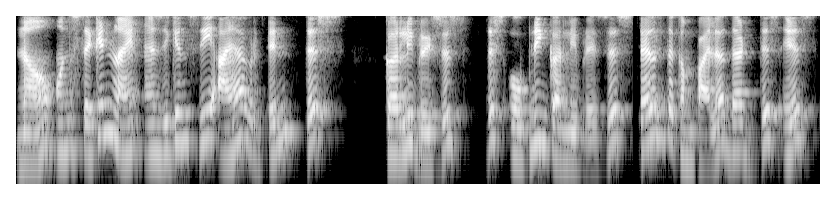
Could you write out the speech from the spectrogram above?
Now, on the second line, as you can see, I have written this curly braces. This opening curly braces tells the compiler that this is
